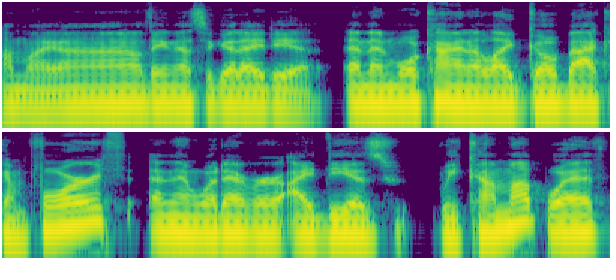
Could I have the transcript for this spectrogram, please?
I'm like, I don't think that's a good idea. And then we'll kind of like go back and forth, and then whatever ideas we come up with,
